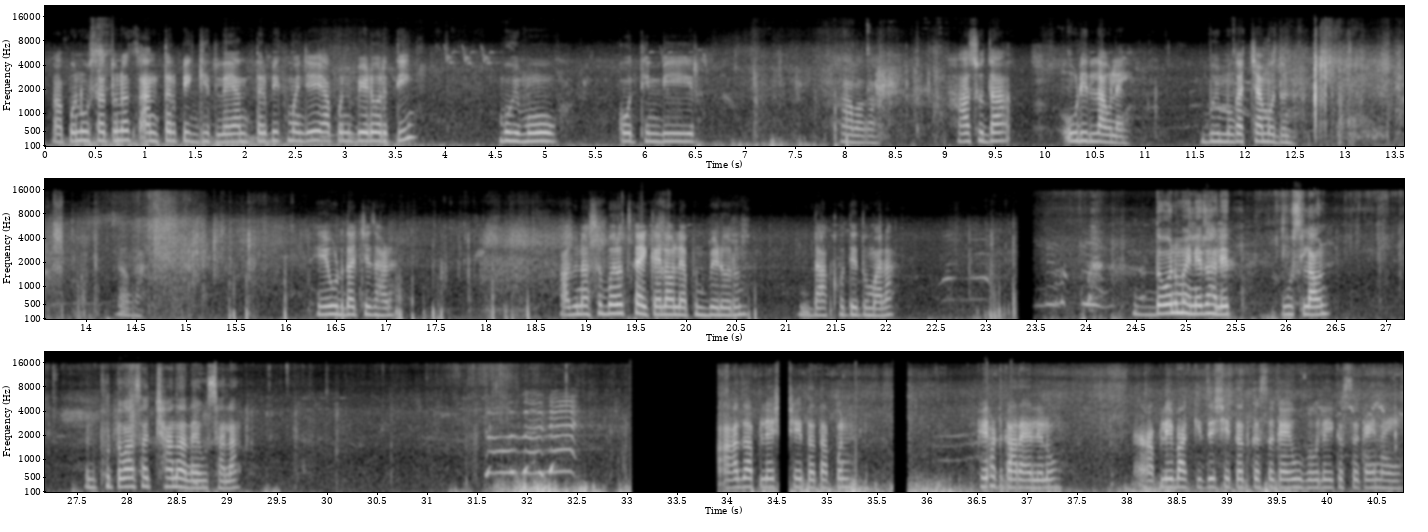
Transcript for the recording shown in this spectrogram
आपण ऊसातूनच आंतरपीक घेतलं आहे आंतरपीक म्हणजे आपण बेडवरती भुईमुग कोथिंबीर हा बघा हा सुद्धा उडीद लावला आहे भुईमुगाच्यामधून बघा हे उडदाचे झाड. अजून असं बरंच काय काय आहे आपण बेडवरून दाखवते तुम्हाला. दोन महिने झालेत. ऊस लावून. पण फुटवा असा छान आला आहे ऊसाला. आज आपल्या शेतात आपण फेरफटकार आलेलो आपले बाकीचे शेतात कसं काय उगवलंय कसं काय नाही.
